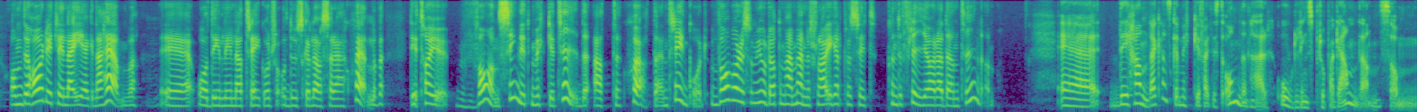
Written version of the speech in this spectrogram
Om du har ditt lilla egna hem eh, och din lilla trädgård och du ska lösa det här själv. Det tar ju vansinnigt mycket tid att sköta en trädgård. Vad var det som gjorde att de här människorna helt plötsligt kunde frigöra den tiden? Eh, det handlar ganska mycket faktiskt om den här odlingspropagandan som,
